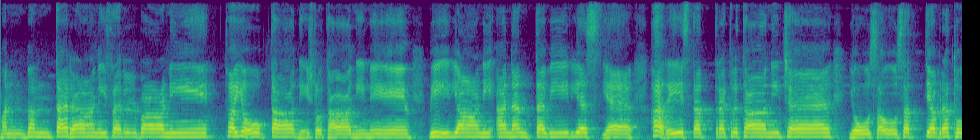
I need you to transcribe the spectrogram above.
मन्वन्तराणि सर्वाणि त्वयोक्तानि श्रुतानि मे वीर्याणि अनन्तवीर्यस्य हरेस्तत्र कृतानि च। योऽसौ सत्यव्रतो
